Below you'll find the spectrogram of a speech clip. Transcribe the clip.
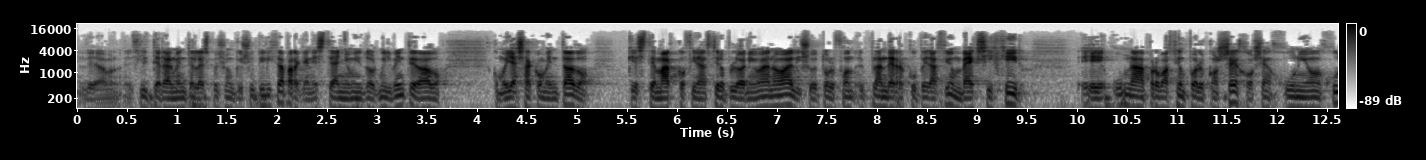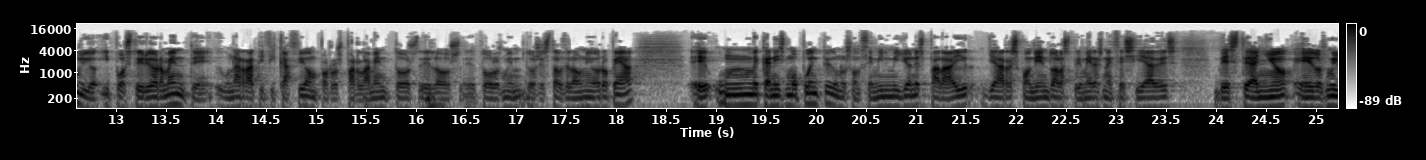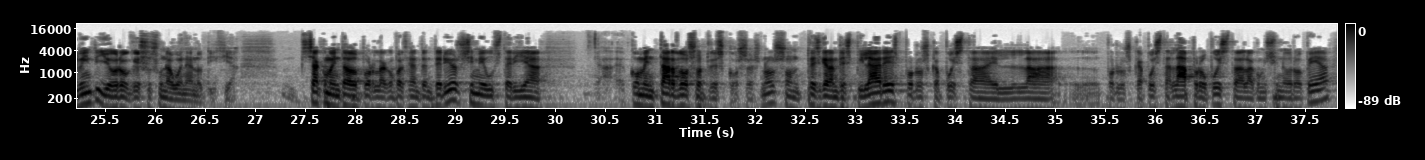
es literalmente la expresión que se utiliza, para que en este año 2020, dado, como ya se ha comentado, que este marco financiero plurianual y sobre todo el plan de recuperación va a exigir eh, una aprobación por el Consejo, sea en junio o en julio, y posteriormente una ratificación por los parlamentos de, todos los, Estados de la Unión Europea, eh, un mecanismo puente de unos 11.000 millones para ir ya respondiendo a las primeras necesidades de este año 2020 eh, y yo creo que eso es una buena noticia. Se ha comentado por la comparecencia anterior, sí me gustaría comentar dos o tres cosas. ¿no? Son tres grandes pilares por los que apuesta, la, por los que apuesta la propuesta de la Comisión Europea.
